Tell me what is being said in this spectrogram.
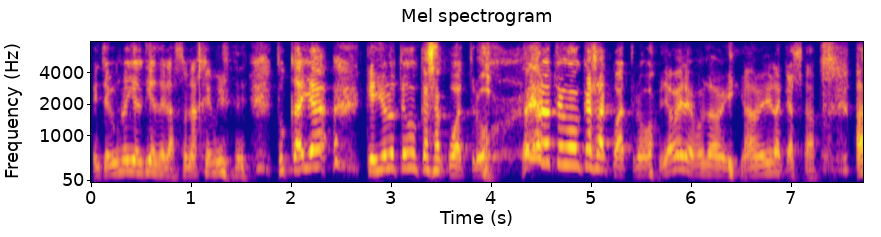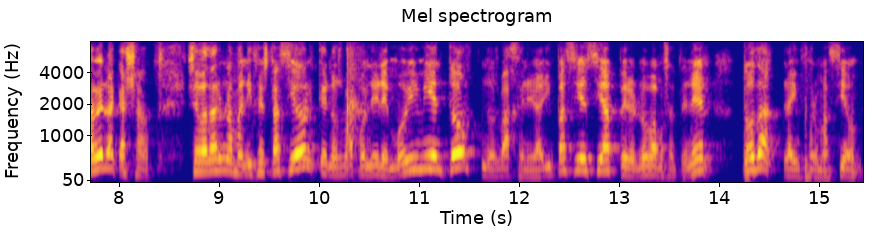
entre el 1 y el 10 de la zona Géminis. Tú calla, que yo lo tengo en casa 4. yo lo tengo en casa 4. Ya veremos, a a ver la casa. A ver la casa. Se va a dar una manifestación que nos va a poner en movimiento, nos va a generar impaciencia, pero no vamos a tener toda la información.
